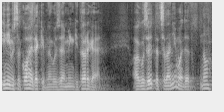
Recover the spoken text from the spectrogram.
inimestel kohe tekib nagu see mingi tõrge. aga kui sa ütled seda niimoodi, et noh,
